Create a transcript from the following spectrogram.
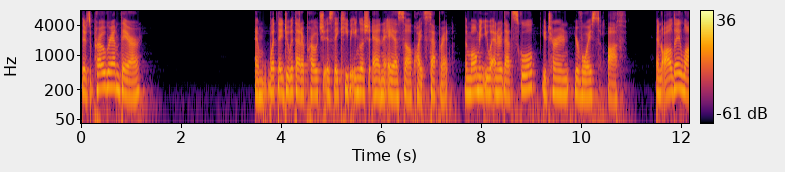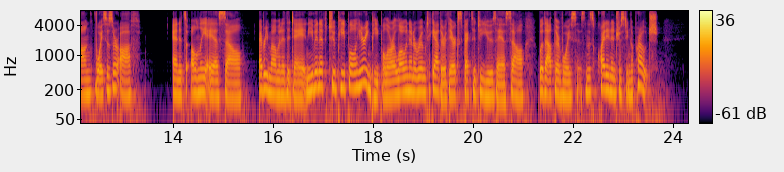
There's a program there. And what they do with that approach is they keep English and ASL quite separate. The moment you enter that school, you turn your voice off. And all day long, voices are off, and it's only ASL every moment of the day. And even if two people, hearing people, are alone in a room together, they're expected to use ASL without their voices. And this is quite an interesting approach.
